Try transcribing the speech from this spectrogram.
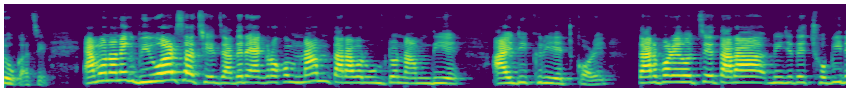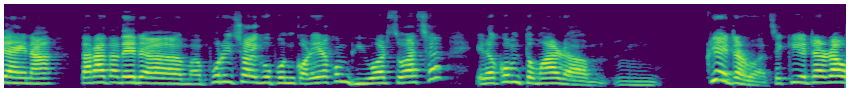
লোক আছে। এমন অনেক ভিউয়ার্স আছে যাদের একরকম নাম তারা আবার উল্টো নাম দিয়ে আইডি ক্রিয়েট করে। তারপরে হচ্ছে তারা নিজেদের ছবি দেয় না, তারা তাদের পরিচয় গোপন করে। এরকম ভিউয়ার্সও আছে। এরকম তোমার ক্রিয়েটারও আছে। ক্রিয়েটাররাও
